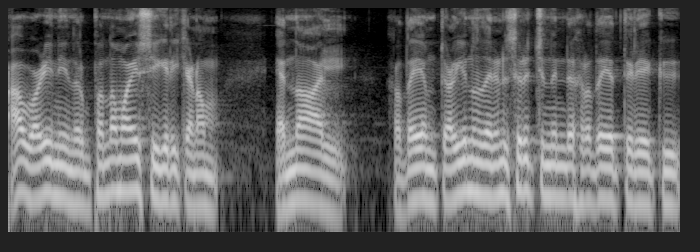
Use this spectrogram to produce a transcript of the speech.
ആ വഴി നീ നിർബന്ധമായി സ്വീകരിക്കണം. എന്നാൽ ഹൃദയം തെളിയുന്നതിനനുസരിച്ച് നിന്റെ ഹൃദയത്തിലേക്ക്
